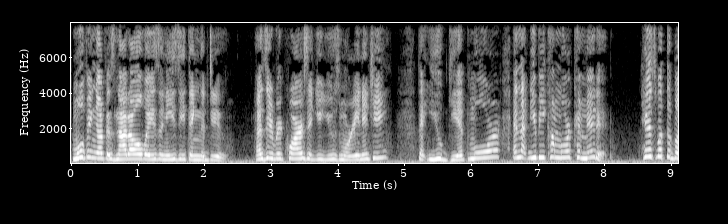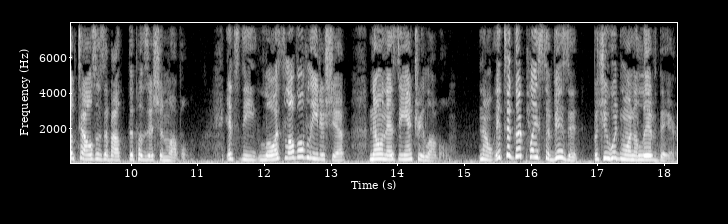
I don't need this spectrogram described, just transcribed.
moving up is not always an easy thing to do as it requires that you use more energy, that you give more, and that you become more committed. Here's what the book tells us about the position level it's the lowest level of leadership, known as the entry level. Now, it's a good place to visit, but you wouldn't want to live there.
